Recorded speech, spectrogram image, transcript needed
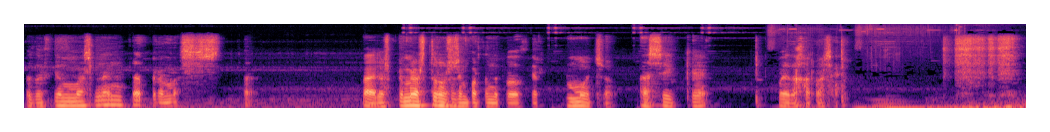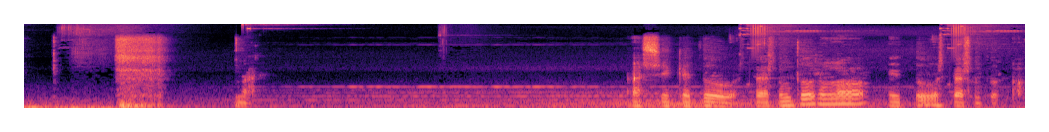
Producción más lenta, pero más... Vale, los primeros turnos es importante producir mucho, así que voy a dejarlo así. Vale. Así que tú esperas un turno y tú esperas un turno.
